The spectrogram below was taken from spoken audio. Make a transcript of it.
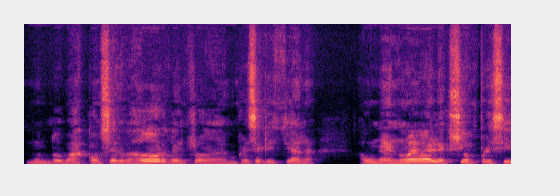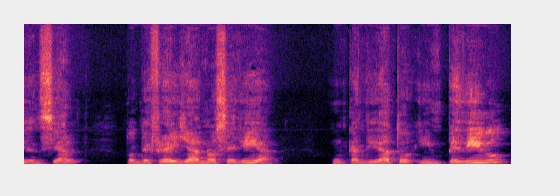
mundo más conservador dentro de la democracia cristiana, a una nueva elección presidencial donde Frey ya no sería un candidato impedido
